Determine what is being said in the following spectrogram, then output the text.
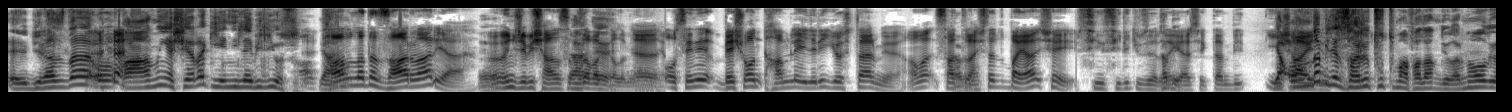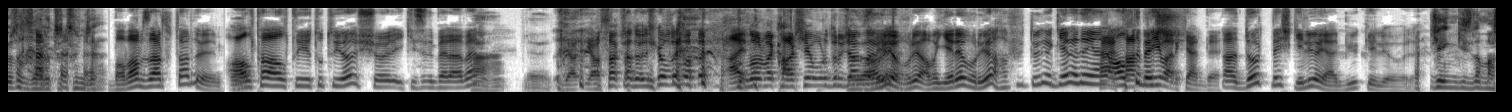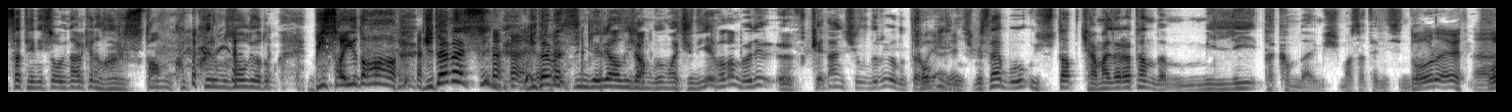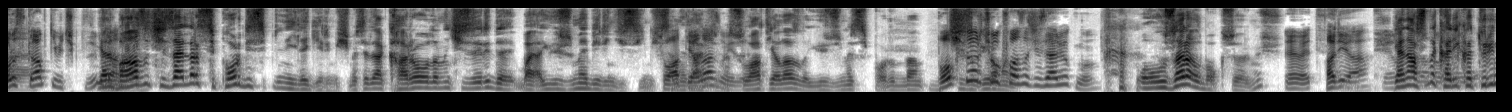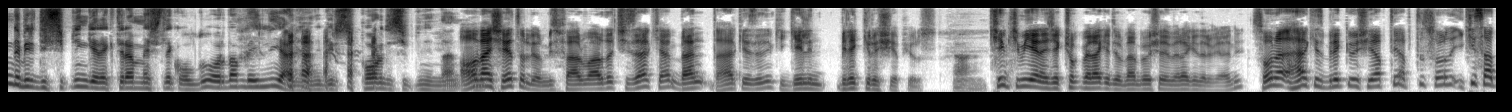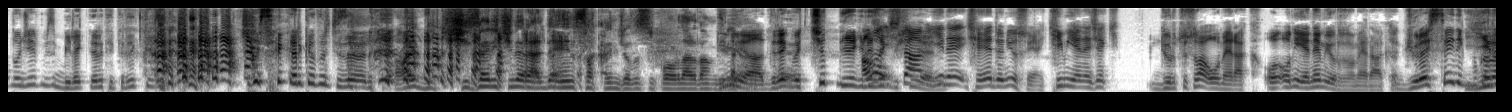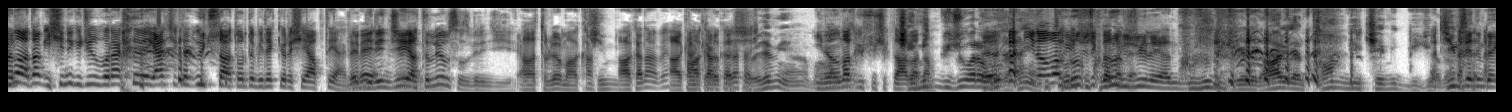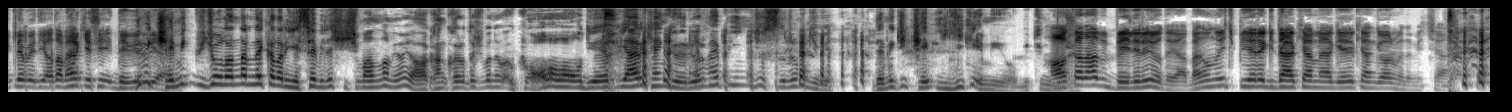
Ee, Biraz da o anı yaşayarak yenilebiliyorsun. Yani. Tavlada zar var ya. Evet. Önce bir şansımıza evet. bakalım yani. Evet. O seni 5-10 hamle ileriyi göstermiyor. Ama satrançta bayağı şey sinsilik üzerine Tabii. gerçekten bir Ya onda ediyorsun. bile zarı tutma falan diyorlar. Ne oluyorsa zarı tutunca. Babam zar tutardı benim. 6-6'yı tutuyor. Şöyle ikisini beraber. Ha, evet. Ya, yasakla şey olur mu? Hayır. Normal karşıya vurduracaksın Evet. tabii. Vuruyor vuruyor ama yere vuruyor. Hafif dönüyor. Gene de yani Ha, 6-5. taktiği var kendi. Yani 4-5 geliyor yani. Büyük geliyor böyle. Cengiz'le masa tenisi oynarken hırstan kıpkırmızı oluyordum. Bir sayı daha gidemezsin. Gidemezsin geri alacağım bu maçı diye falan böyle öfkeden çıldırıyorduk. Tabii Çok yani. ilginç. Mesela bu Üstad Kemal Eratan da milli takımdaymış masa tenisinde. Doğru evet. Ha. Forrest Gump gibi çıktı değil mi? Yani bazı çizerler spor disipliniyle girmiş. Mesela Karaoğlan'ın çizeri de bayağı yüzme birincisiymiş. Suat. Yalaz mıydı? Suat Yalaz da yüzme sporundan. Boksör çok roman. fazla çizer yok mu? Oğuz Aral boksörmüş. Evet. Hadi ya. Yani aslında karikatürün de bir disiplin gerektiren meslek olduğu oradan belli yani. Yani bir spor disiplininden. Ama ben şey hatırlıyorum. Biz fermuarda çizerken ben de herkes dedim ki gelin bilek güreşi yapıyoruz. Yani. Kim kimi yenecek çok merak ediyorum. Ben böyle şeyleri merak ederim yani. Sonra herkes bilek güreşi yaptı yaptı. Sonra da iki saat boyunca hepimizin bilekleri titredik. Kimse, kimse karikatür çizemedi. Ay bir çizer için herhalde en sakıncalı sporlardan biri. Değil mi ya? Direkt Evet. böyle çıt diye gidecek Ama bir işte şey abi yani. yine şeye dönüyorsun yani. Kim yenecek dürtüsü var o merak. O- onu yenemiyoruz o merakı. Güreşseydik bu 20 kadar. adam işini gücünü bıraktı ve gerçekten 3 saat orada bilek güreşi yaptı yani. Ve birinciyi hatırlıyor musunuz birinciyi? Ya hatırlıyorum Hakan. Kim? Hakan abi. Hakan Karataş. Öyle mi ya? İnanılmaz Vallahi. güçlü çıktı abi Kemik adam. gücü var ama zaten. ya. İnanılmaz Kuru, güçlü çıktı kuru adam. gücüyle yani. Kuru gücü. Harbiden tam bir kemik gücü adam. Kimsenin beklemediği adam herkesi Değil devirdi mi? yani. Kemik gücü olanlar ne kadar yese bile şişmanlamıyor ya. Hakan Karataş bana o diye hep yerken görüyorum. Hep ince sırım gibi. Demek ki kem ilik emiyor bütün gücü. Hakan abi beliriyordu ya. Ben onu hiç bir yere giderken veya gelirken görmedim hiç yani.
